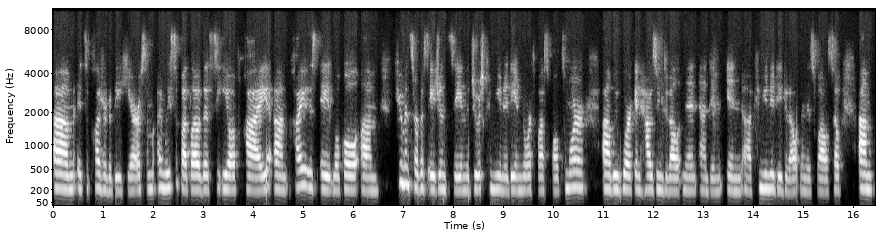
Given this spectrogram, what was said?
Um, it's a pleasure to be here. So I'm Lisa Budlow, the CEO of Chai. Um, Chai is a local um, human service agency in the Jewish community in Northwest Baltimore. Uh, we work in housing development and in, in uh, community development as well. So, um,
